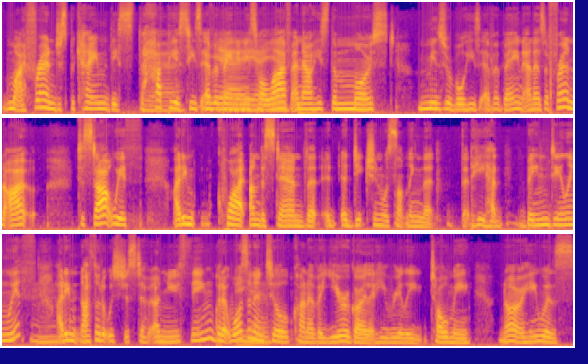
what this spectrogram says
my friend just became this the happiest he's ever been in Yeah, his yeah, whole yeah. life, and now he's the most miserable he's ever been. And as a friend, I to start with. I didn't quite understand that ad- addiction was something that, that he had been dealing with. Mm. I didn't. I thought it was just a, a new thing, but it wasn't Yeah. until kind of a year ago that he really told me, no, he was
